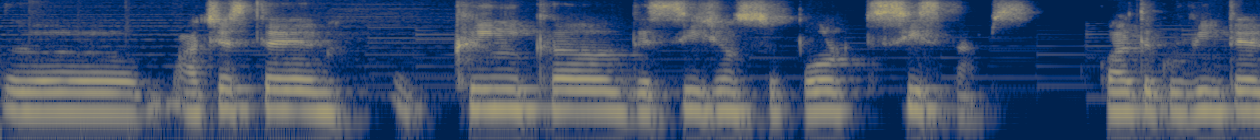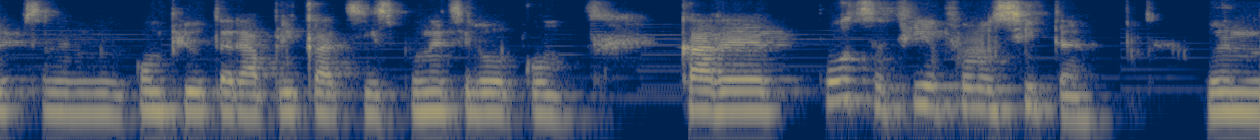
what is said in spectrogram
uh, aceste Clinical Decision Support Systems, cu alte cuvinte, sunt computere, aplicații, spuneți-lor cum, care pot să fie folosite în,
